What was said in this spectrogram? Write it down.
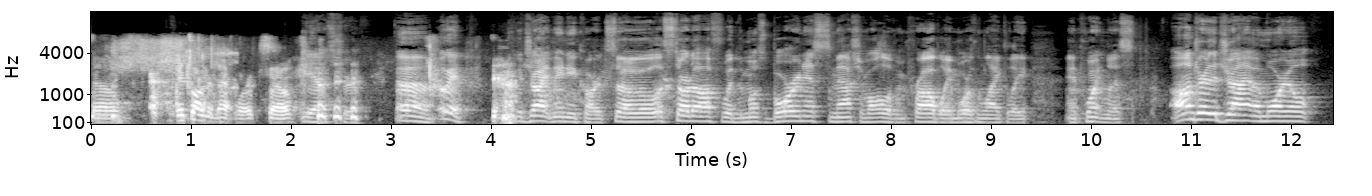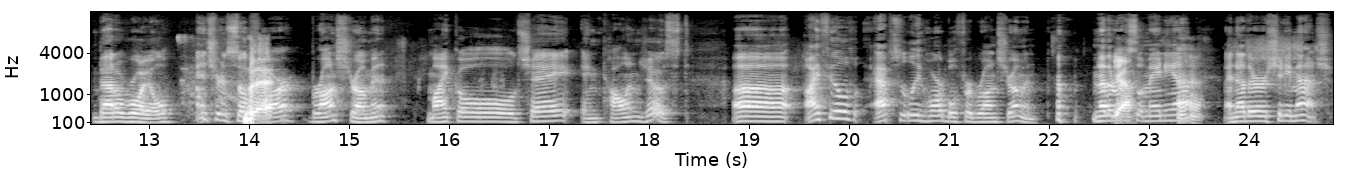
No, it's on the network, so Yeah, sure. um, okay, we have a giant Mania card. So let's start off with the most boringest match of all of them, probably more than likely, and pointless. Andre the Giant Memorial Battle Royal. Entrance so far: Braun Strowman, Michael Che, and Colin Jost. Uh, I feel absolutely horrible for Braun Strowman. another Yeah. WrestleMania, another shitty match.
